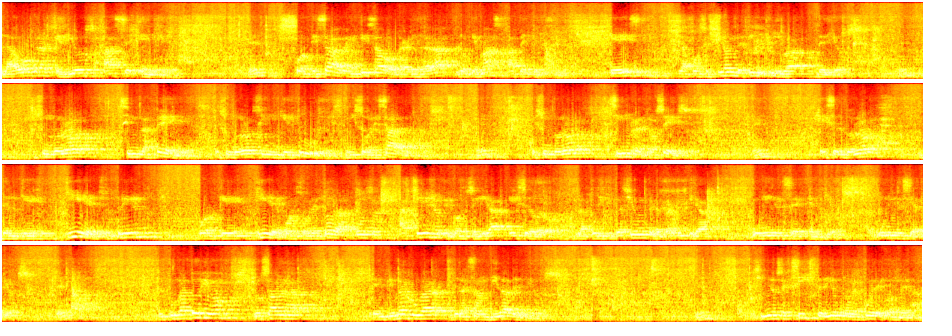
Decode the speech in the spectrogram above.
la obra que Dios hace en ellos. ¿eh? Porque saben que esa obra les dará lo que más apetece, que es la posesión definitiva de Dios. ¿eh? Es un dolor sin blasfemias, es un dolor sin inquietudes ni sobresaltos. ¿eh? Es un dolor sin retroceso. ¿eh? Es el dolor del que quiere sufrir porque quiere por sobre todas las cosas aquello que conseguirá ese dolor, la purificación que le permitirá unirse en Dios, unirse a Dios. ¿eh? El purgatorio nos habla en primer lugar de la santidad de Dios. ¿eh? Si Dios existe, Dios no me puede condenar.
